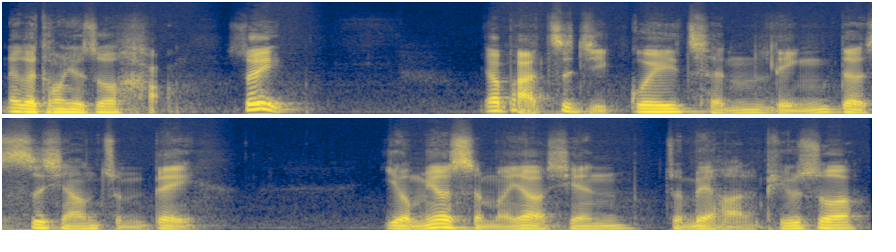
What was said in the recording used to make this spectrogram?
那个同学说：“好。”所以要把自己归成零的思想准备，有没有什么要先准备好了？比如说，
